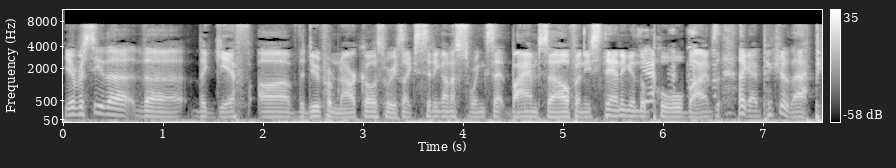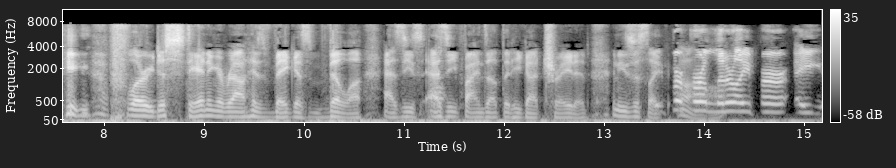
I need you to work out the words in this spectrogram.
You ever see the the the GIF of the dude from Narcos where he's like sitting on a swing set by himself and he's standing in the Yeah. pool by himself? Like I picture that being Fleury just standing around his Vegas villa as he's as he finds out that he got traded, and he's just like for, for literally for a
